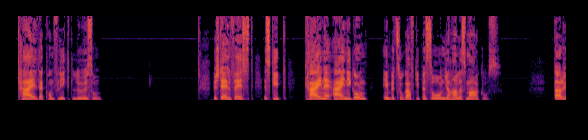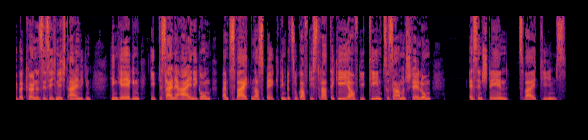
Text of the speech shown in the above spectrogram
Teil der Konfliktlösung. Wir stellen fest, es gibt keine Einigung in Bezug auf die Person Johannes Markus. Darüber können sie sich nicht einigen. Hingegen gibt es eine Einigung beim zweiten Aspekt in Bezug auf die Strategie, auf die Teamzusammenstellung. Es entstehen zwei Teams.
